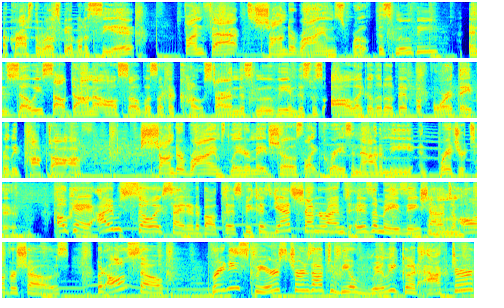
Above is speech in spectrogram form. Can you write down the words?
across the world to be able to see it. Fun fact Shonda Rhimes wrote this movie. And Zoe Saldana also was like a co star in this movie. And this was all like a little bit before they really popped off. Shonda Rhimes later made shows like Grey's Anatomy and Bridgerton. Okay, I'm so excited about this because yes, Shonda Rhimes is amazing. Shout Mm-hmm. out to all of her shows. But also, Britney Spears turns out to be a really good actor.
